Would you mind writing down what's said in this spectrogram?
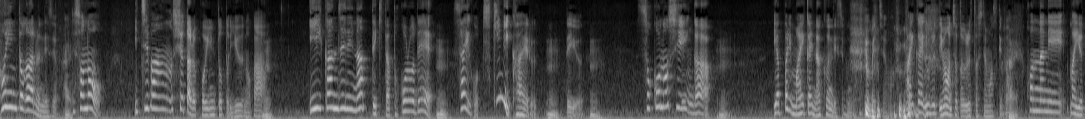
ポイントがあるんですよ、はい。でその一番主たるポイントというのが、うん。いい感じになってきたところでうん。最後月に帰るうんっていう。うん。そこのシーンがうんやっぱり毎回泣くんですよね。嫁ちゃんは。毎回うるって今もちょっとうるっとしてますけど、はい。こんなに、まあ、言っ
